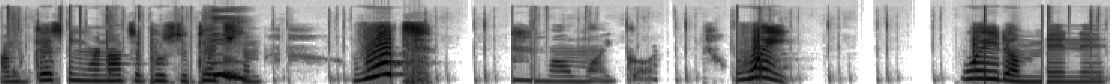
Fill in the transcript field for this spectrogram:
I'm guessing we're not supposed to touch them. What? Oh my god. Wait, Wait a minute.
